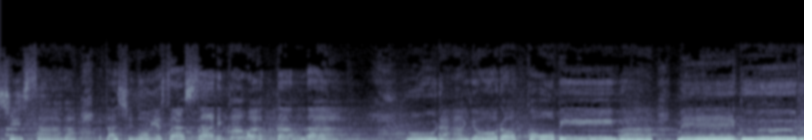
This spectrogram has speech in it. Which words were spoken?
しさが私の優しさに変わったんだ。ほら喜びは巡る。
